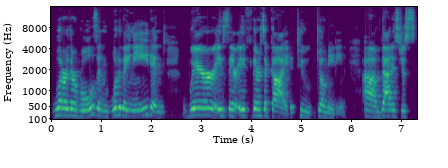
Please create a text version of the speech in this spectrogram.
what are their rules and what do they need and where is there if there's a guide to donating um, that is just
